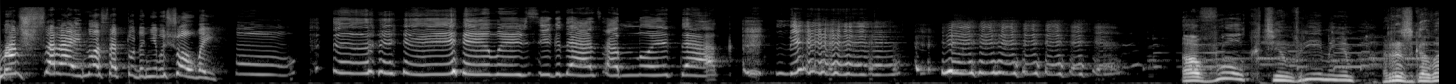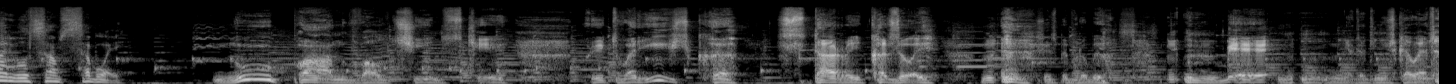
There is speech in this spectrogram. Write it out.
марш в сарай, нос оттуда не высовывай. Вы всегда со мной так. А волк тем временем разговаривал сам с собой. Ну, пан Волчинский, притворись-ка старой козой. Сейчас попробую. Бе... Нет, это низковато.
